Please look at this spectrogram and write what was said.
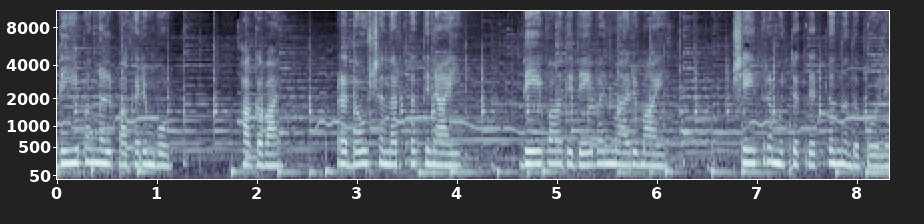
ദീപങ്ങൾ പകരുമ്പോൾ ഭഗവാൻ പ്രദോഷ നൃത്തത്തിനായി ദേവാദിദേവന്മാരുമായി ക്ഷേത്രമുറ്റത്തെത്തുന്നത് പോലെ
